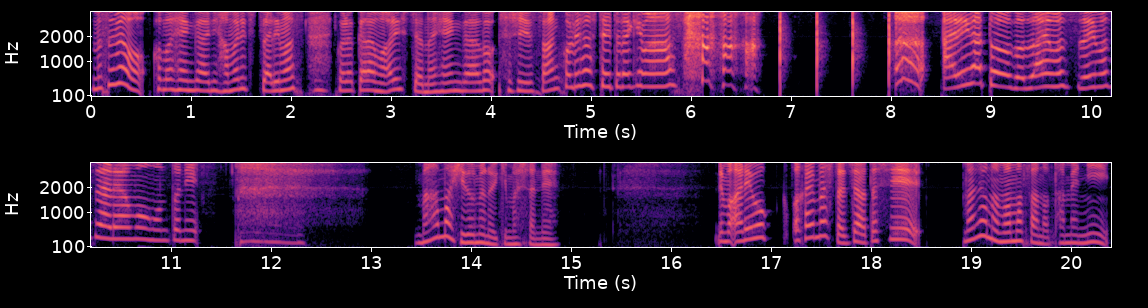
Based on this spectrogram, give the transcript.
娘もこの変顔にはまりつつあります。これからもアリスちゃんの変顔の写真参考にさせていただきます。ありがとうございます。すいません。あれはもう本当に。まあまあひどめの行きましたね。でもあれを分かりました。じゃあ私、魔女のママさんのために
